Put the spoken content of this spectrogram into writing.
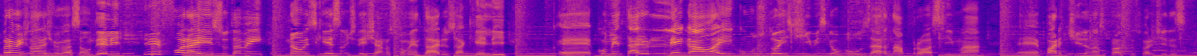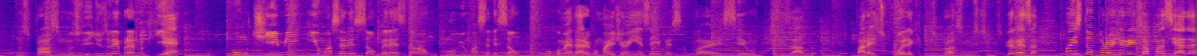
para me ajudar na divulgação dele. E fora isso também, não esqueçam de deixar nos comentários aquele é, comentário legal aí com os dois times que eu vou usar na próxima é, partida, nas próximas partidas, nos próximos vídeos. Lembrando que é um time e uma seleção, beleza? Então é um clube e uma seleção. O comentário com mais joinhas aí vai, ser utilizado para a escolha aqui dos próximos times, beleza? Mas então por hoje era isso, rapaziada.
